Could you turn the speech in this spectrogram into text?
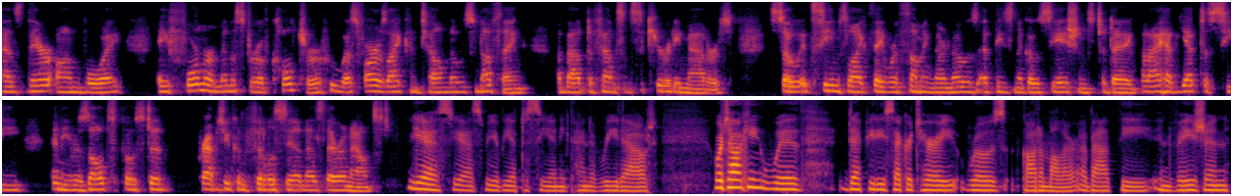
as their envoy a former minister of culture who as far as i can tell knows nothing about defense and security matters. So it seems like they were thumbing their nose at these negotiations today but i have yet to see any results posted perhaps you can fill us in as they're announced. Yes, yes, we have yet to see any kind of readout. We're talking with Deputy Secretary Rose Gottemoeller about the invasion,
